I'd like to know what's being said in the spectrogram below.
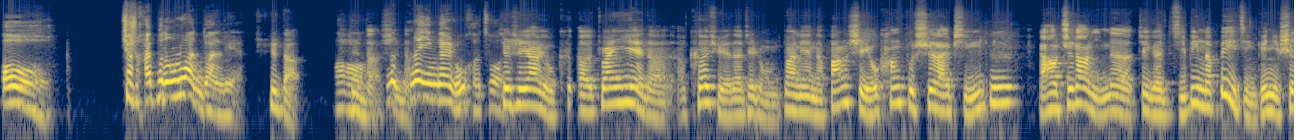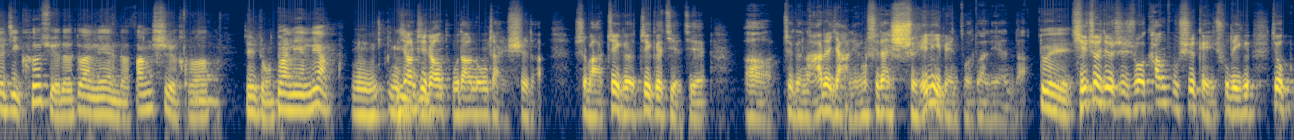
哦，就是还不能乱锻炼。是的。是的，是的，那应该如何做？就是要有科呃专业的呃科学的这种锻炼的方式，由康复师来评估，然后知道您的这个疾病的背景，给你设计科学的锻炼的方式和这种锻炼量。嗯，你像这张图当中展示的是吧？这个这个姐姐啊，这个拿着哑铃是在水里边做锻炼的。对，其实这就是说康复师给出的一个，就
